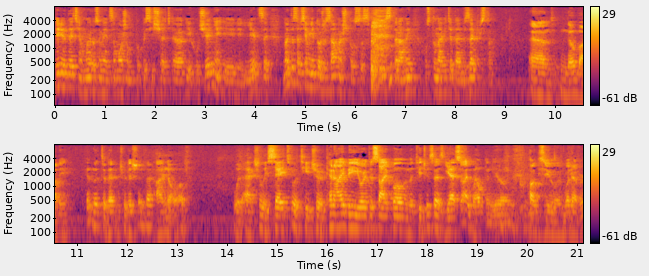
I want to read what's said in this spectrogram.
Перед этим мы, разумеется, можем по- посещать э, их учения или лекции, но это совсем не то же самое, что со своей стороны установить это And nobody in the Tibetan tradition that I know of would actually say to a teacher, Can I be your disciple? And the teacher says, Yes, I welcome you, and hugs you, and whatever.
